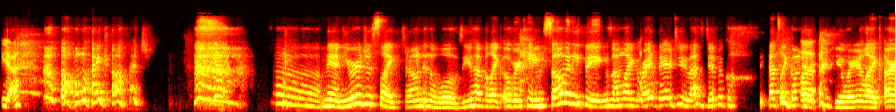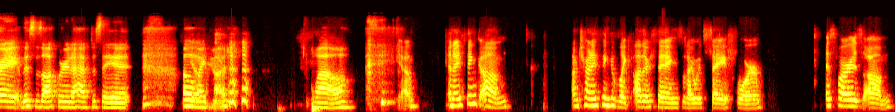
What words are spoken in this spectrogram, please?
Yeah. oh my gosh. Yeah. Oh man, you were just like thrown in the wolves. You have like overcame so many things. I'm like right there too. That's difficult. That's like going uh, to interview where you're like, all right, this is awkward. I have to say it. Oh yeah. my gosh. wow. Yeah. And I think um I'm trying to think of like other things that I would say for as far as um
